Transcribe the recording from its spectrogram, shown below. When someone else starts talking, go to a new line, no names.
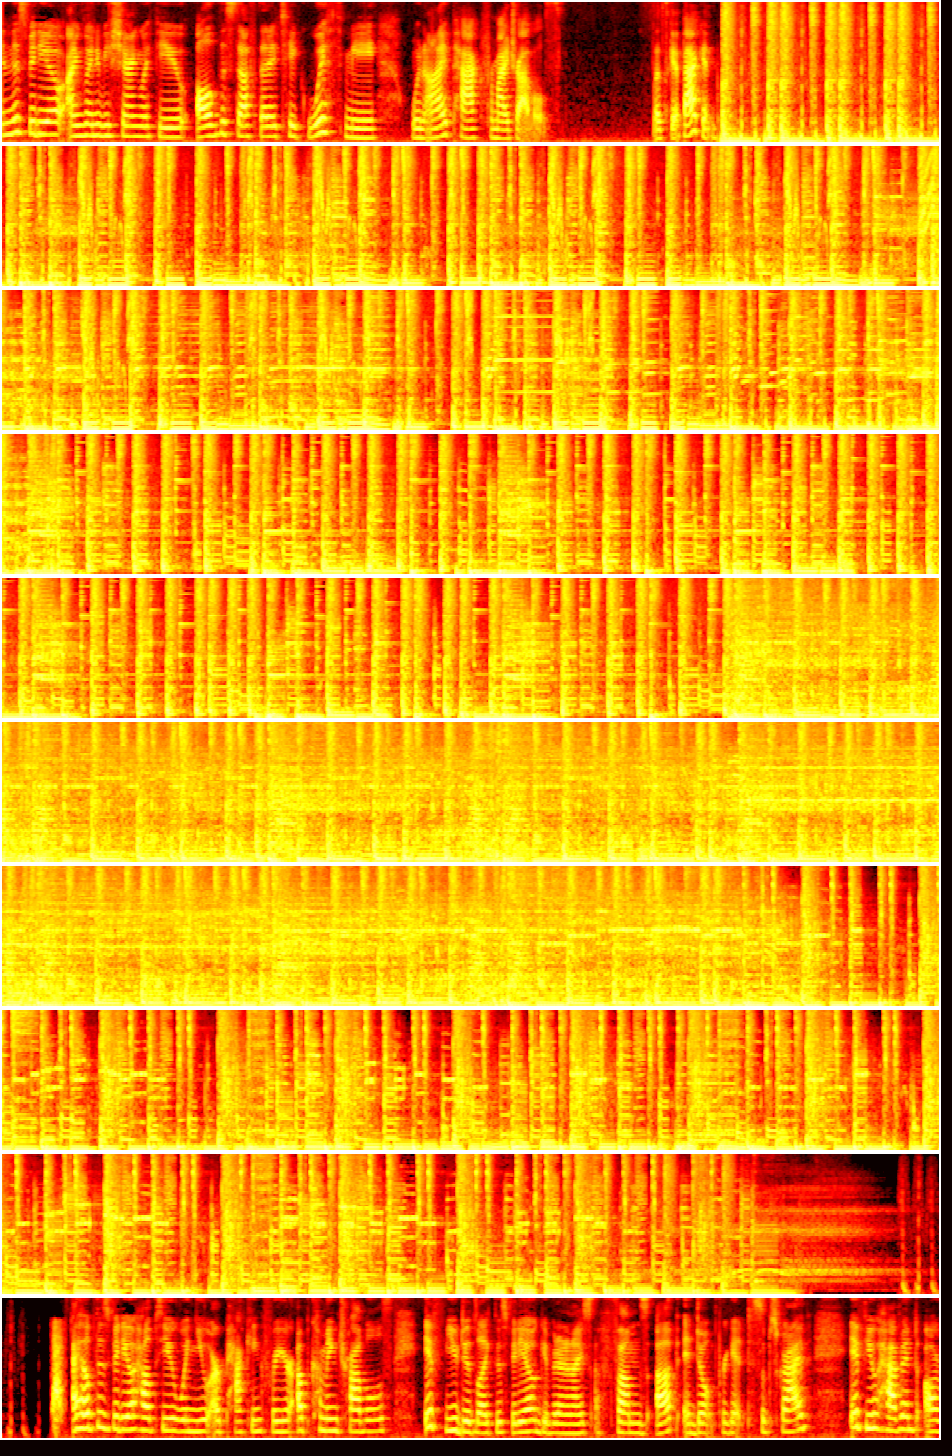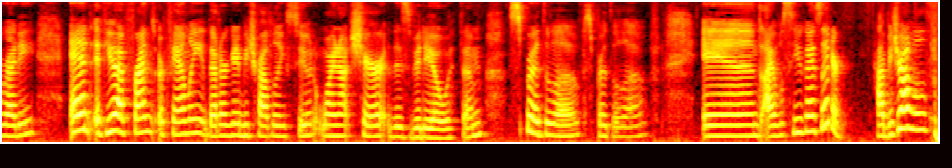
In this video, I'm going to be sharing with you all the stuff that I take with me when I pack for my travels. Let's get packing. I hope this video helps you when you are packing for your upcoming travels. If you did like this video, give it a nice thumbs up and don't forget to subscribe if you haven't already. And if you have friends or family that are going to be traveling soon, why not share this video with them? Spread the love, spread the love. And I will see you guys later. Happy travels!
